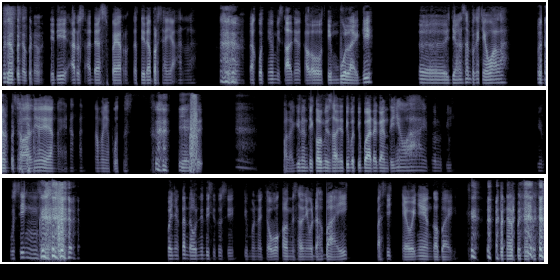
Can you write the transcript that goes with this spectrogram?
benar benar benar jadi harus ada spare ketidakpercayaan lah Iya. Takutnya misalnya kalau timbul lagi eh jangan sampai kecewa lah. Benar benar. Soalnya ya nggak enak kan namanya putus. Iya sih. Apalagi nanti kalau misalnya tiba-tiba ada gantinya, wah itu lebih lebih pusing. Kebanyakan daunnya di situ sih, di mana cowok kalau misalnya udah baik, pasti ceweknya yang gak baik. Benar benar benar.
